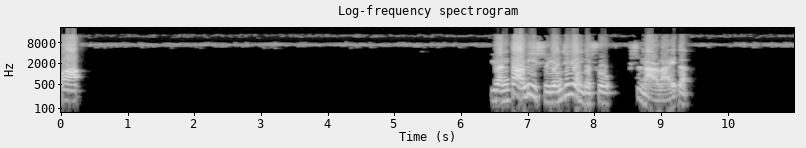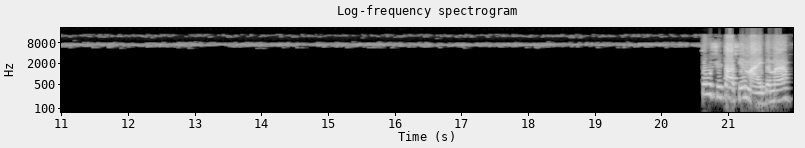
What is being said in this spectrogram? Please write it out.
八，远大历史研究院的书是哪儿来的？都是大学买的吗？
